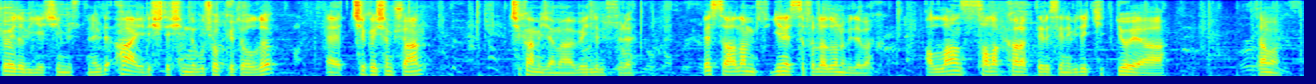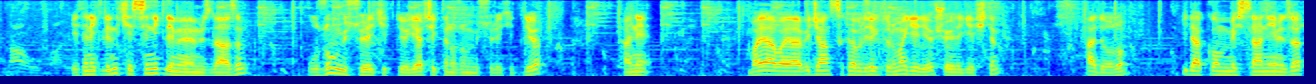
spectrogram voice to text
Şöyle bir geçeyim üstüne bir de. Hayır işte şimdi bu çok kötü oldu. Evet çıkışım şu an çıkamayacağım abi belli bir süre. Ve sağlam bir- yine sıfırladı onu bir de bak. Allah'ın salak karakteri seni bir de kilitliyor ya. Tamam. Yeteneklerini kesinlikle yemememiz lazım. Uzun bir süre kilitliyor. Gerçekten uzun bir süre kilitliyor. Hani baya baya bir can sıkabilecek duruma geliyor. Şöyle geçtim. Hadi oğlum. 1 dakika 15 saniyemiz var.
